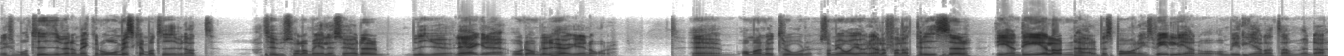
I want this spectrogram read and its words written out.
liksom motiven, de ekonomiska motiven att, att hushålla med el i söder blir ju lägre och de blir högre i norr. Eh, om man nu tror, som jag gör i alla fall, att priser är en del av den här besparingsviljan och, och viljan att använda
